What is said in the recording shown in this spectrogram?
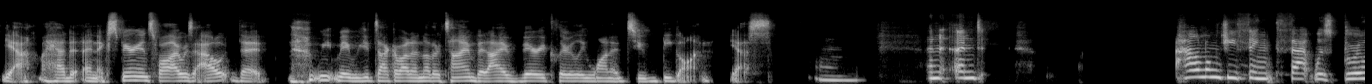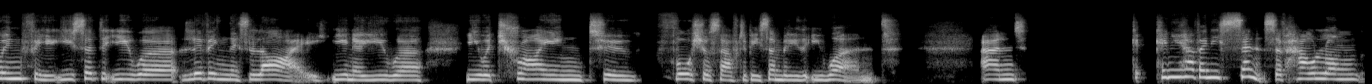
yeah, I had an experience while I was out that we maybe we could talk about another time, but I very clearly wanted to be gone. Yes. Mm. And and how long do you think that was brewing for you you said that you were living this lie you know you were you were trying to force yourself to be somebody that you weren't and c- can you have any sense of how long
